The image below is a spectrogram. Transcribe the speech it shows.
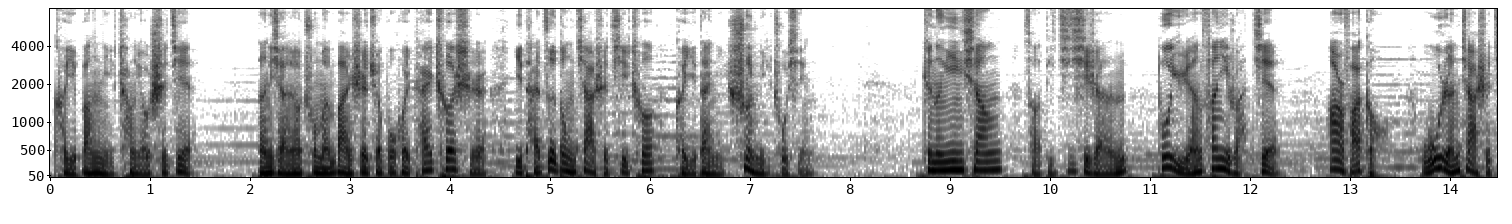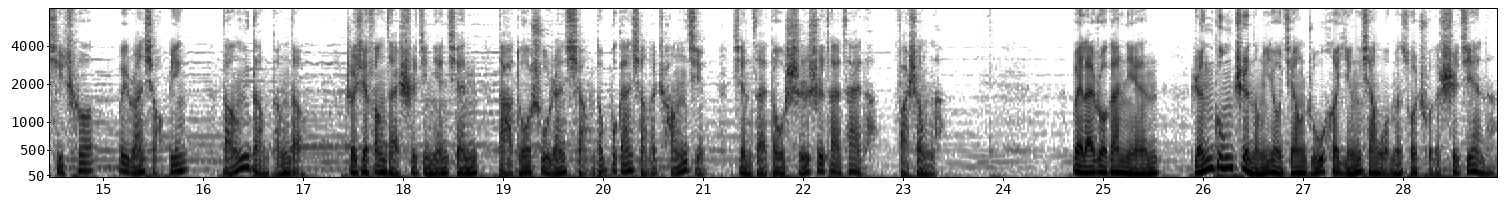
可以帮你畅游世界。当你想要出门办事却不会开车时，一台自动驾驶汽车可以带你顺利出行。智能音箱、扫地机器人、多语言翻译软件、阿尔法狗、无人驾驶汽车、微软小冰等等等等，这些放在十几年前大多数人想都不敢想的场景，现在都实实在在的发生了。未来若干年，人工智能又将如何影响我们所处的世界呢？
